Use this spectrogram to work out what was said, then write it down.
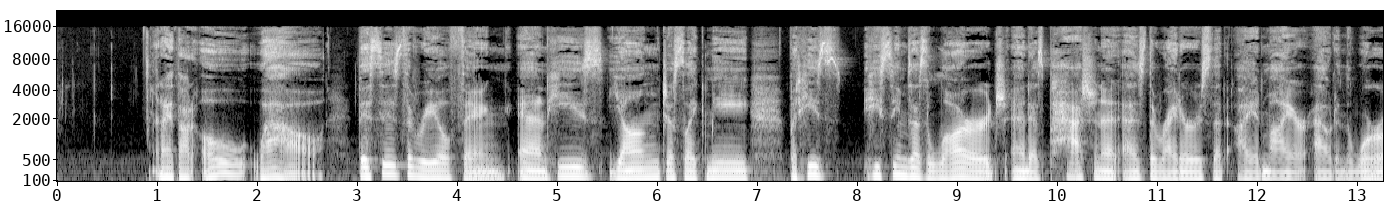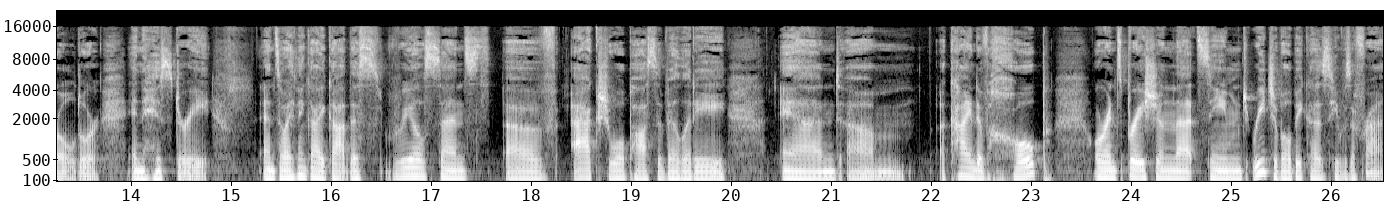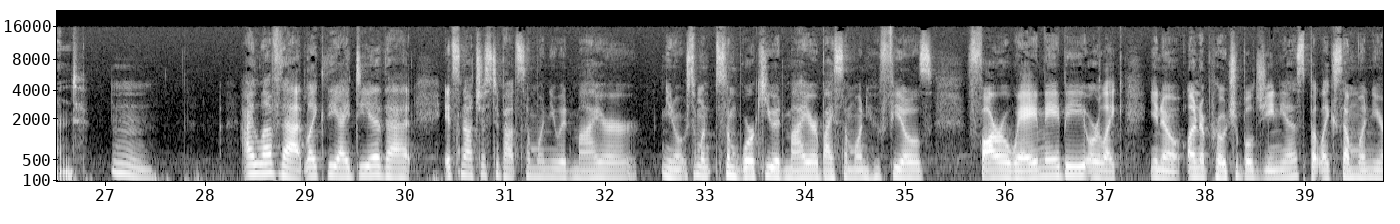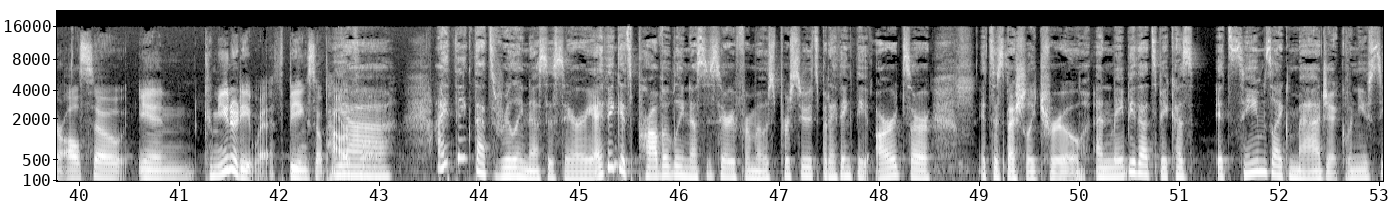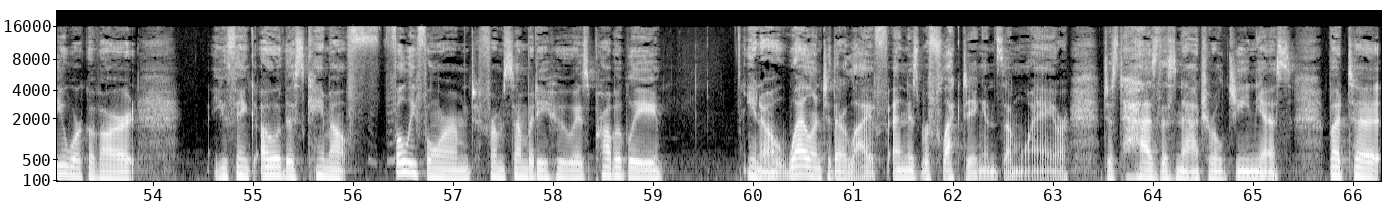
and I thought, oh, wow this is the real thing. And he's young, just like me, but he's he seems as large and as passionate as the writers that I admire out in the world or in history. And so I think I got this real sense of actual possibility and um, a kind of hope or inspiration that seemed reachable because he was a friend. I love that. Like the idea that it's not just about someone you admire, you know, someone some work you admire by someone who feels far away maybe or like, you know, unapproachable genius, but like someone you're also in community with being so powerful. Yeah. I think that's really necessary. I think it's probably necessary for most pursuits, but I think the arts are, it's especially true. And maybe that's because it seems like magic. When you see a work of art, you think, oh, this came out fully formed from somebody who is probably you know, well into their life and is reflecting in some way or just has this natural genius. But to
